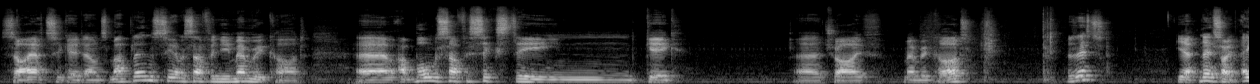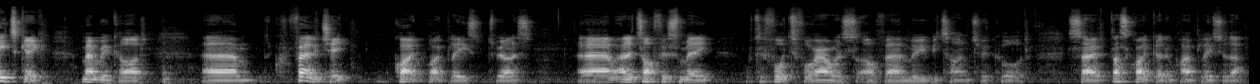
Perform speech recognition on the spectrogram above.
so I had to go down to Maplins get myself a new memory card. Uh, I bought myself a 16 gig uh, drive memory card. Is it? Yeah, no, sorry, 8 gig memory card. Um, fairly cheap, quite quite pleased to be honest. Um, and it offers me up to 44 hours of uh, movie time to record. So that's quite good, I'm quite pleased with that.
